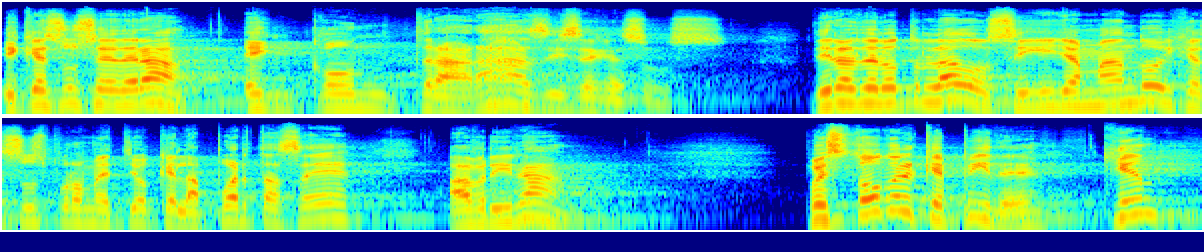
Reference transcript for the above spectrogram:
¿Y qué sucederá? Encontrarás, dice Jesús. Dile del otro lado, sigue llamando y Jesús prometió que la puerta se abrirá. Pues todo el que pide, ¿quién?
